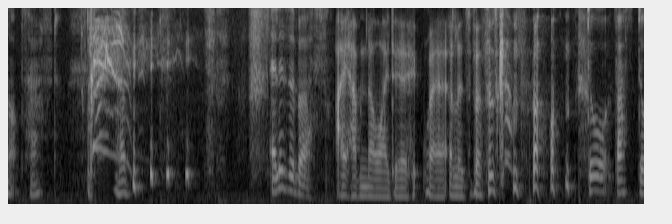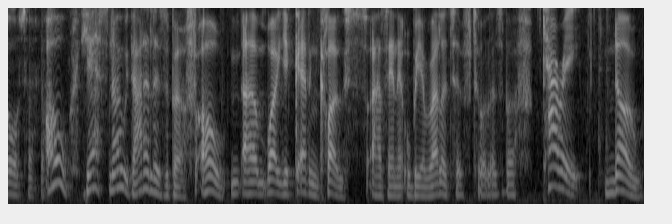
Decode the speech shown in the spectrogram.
not Taft. Um, Elizabeth. I have no idea where Elizabeth has come from. Da- that's daughter. Oh, yes, no, that Elizabeth. Oh, um, well, you're getting close, as in it will be a relative to Elizabeth. Carrie. No,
